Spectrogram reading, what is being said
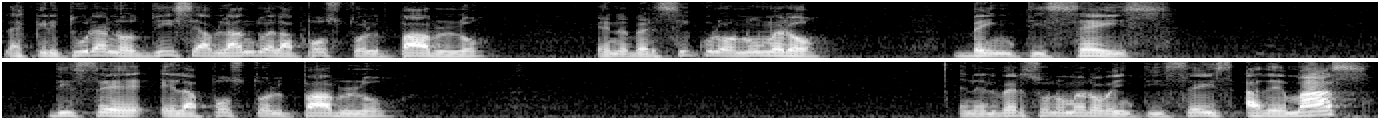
La escritura nos dice, hablando el apóstol Pablo, en el versículo número 26, dice el apóstol Pablo en el verso número 26, además,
